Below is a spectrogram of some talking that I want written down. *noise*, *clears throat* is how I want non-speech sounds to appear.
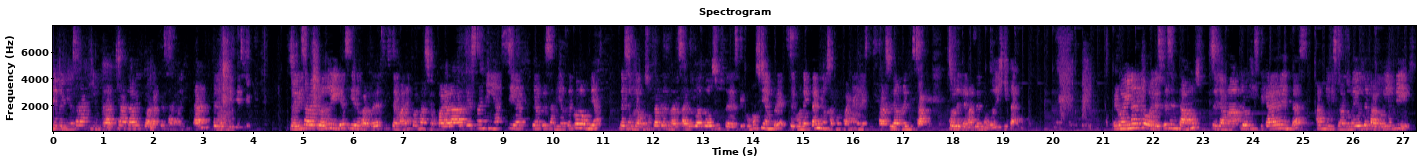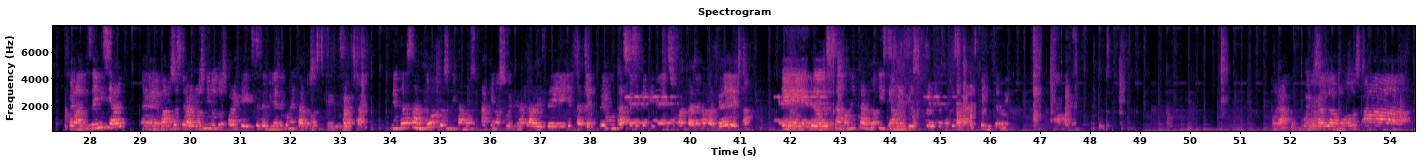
bienvenidos a la quinta charla virtual artesana digital de 2018. Soy Elizabeth Rodríguez y de parte del Sistema de Información para la Artesanía, CIAR de Artesanías de Colombia, les enviamos un fraternal saludo a todos ustedes que, como siempre, se conectan y nos acompañan en este espacio de aprendizaje sobre temas del mundo digital. El webinar que hoy les presentamos se llama Logística de Ventas, Administrando Medios de Pago y Envíos. Pero antes de iniciar, eh, vamos a esperar unos minutos para que se terminen de conectar los asistentes a la charla. Mientras tanto, los invitamos a que nos cuenten a través del de chat de preguntas que se tiene en su pantalla en la parte derecha, eh, de dónde se están conectando y si han vendido sus proyectos artesanales por internet. Hola, bueno, saludamos a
